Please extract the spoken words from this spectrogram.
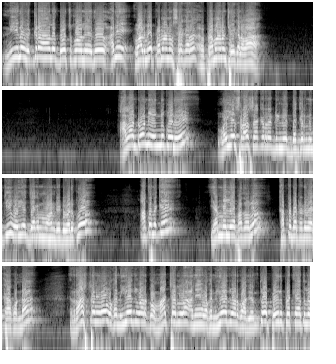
నేను విగ్రహాలు దోచుకోలేదు అని వాళ్ళ మీద ప్రమాణం స్వీకార ప్రమాణం చేయగలవా? అలాంటి వాడిని ఎన్నుకొని వైఎస్ రాజశేఖర రెడ్డిని దగ్గర నుంచి వైఎస్ జగన్మోహన్ రెడ్డి వరకు అతనికి ఎమ్మెల్యే పదవులు కట్టబెట్టడమే కాకుండా రాష్ట్రంలో ఒక నియోజకవర్గం మాచర్ల అనే ఒక నియోజకవర్గం అది ఎంతో పేరు ప్రఖ్యాతులు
